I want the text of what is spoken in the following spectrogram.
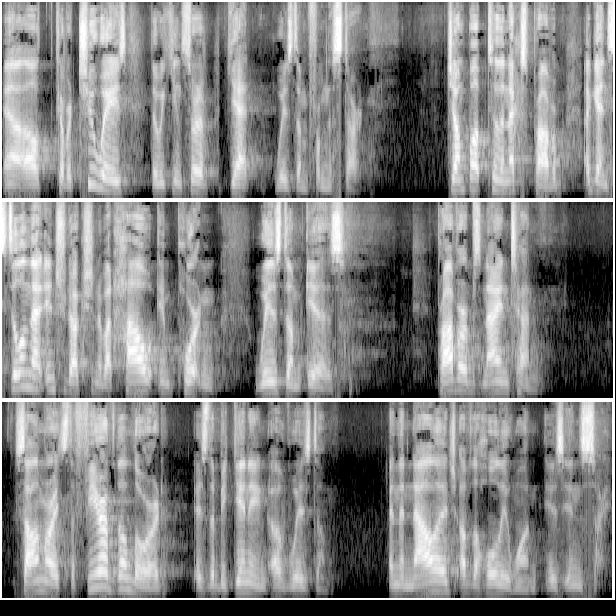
And I'll cover two ways that we can sort of get wisdom from the start. Jump up to the next proverb. Again, still in that introduction about how important wisdom is. Proverbs 9:10. Solomon writes, "The fear of the Lord is the beginning of wisdom, and the knowledge of the Holy One is insight."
